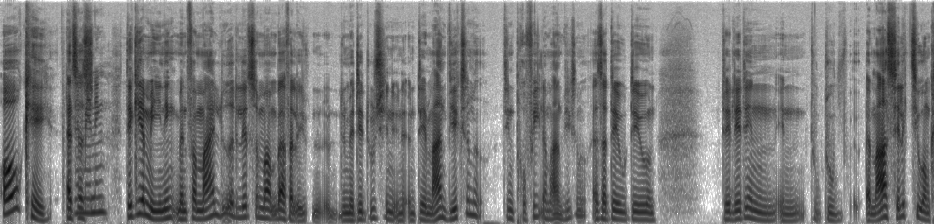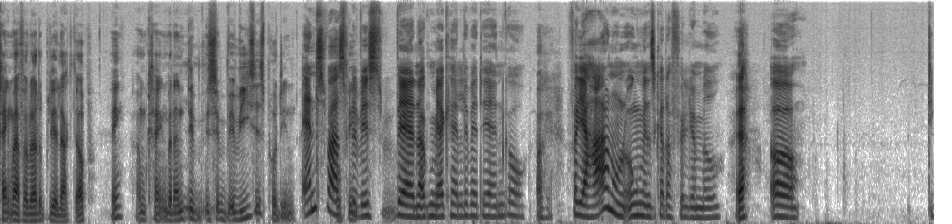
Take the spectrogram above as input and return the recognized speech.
Okay. Altså, det mening. det giver mening, men for mig lyder det lidt som om, i hvert fald med det, du siger, det er meget en virksomhed. Din profil er meget en virksomhed. Altså, det er jo, det er jo en, det er lidt en, en du, du er meget selektiv omkring, i hvert fald, hvad der bliver lagt op. Ikke? Omkring, hvordan det vises på din... Ansvarsbevidst vil jeg nok mere kalde det, hvad det angår. Okay. For jeg har jo nogle unge mennesker, der følger med. Ja. Og de,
